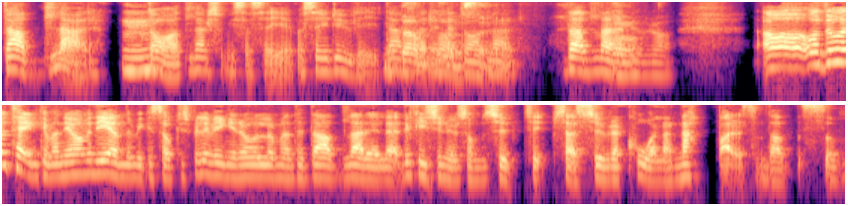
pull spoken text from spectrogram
dadlar. Mm. Dadlar som vissa säger. Vad säger du Li? Dadlar, Dadlar, eller dadlar? Dadlar, Ja. är bra. Ja, och då tänker man, ja men det är ändå mycket socker, spelar ingen roll om man inte dadlar eller det finns ju nu som typ så här sura kolanappar som, dad, som,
